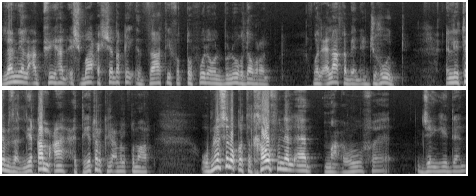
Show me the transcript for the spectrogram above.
لم يلعب فيها الإشباع الشبقي الذاتي في الطفولة والبلوغ دورا. والعلاقة بين الجهود اللي تبذل لقمعة حتى يترك لعب القمار. وبنفس الوقت الخوف من الأب معروفة جيدا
